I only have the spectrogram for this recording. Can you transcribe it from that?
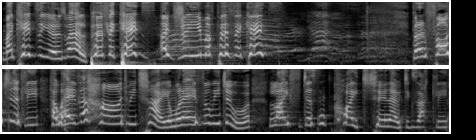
My kids are here as well. Perfect kids. I dream of perfect kids. But unfortunately, however hard we try and whatever we do, life doesn't quite turn out exactly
